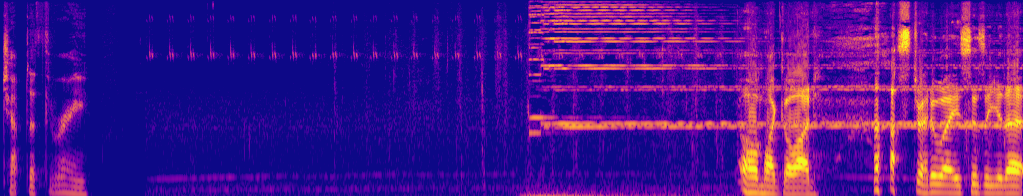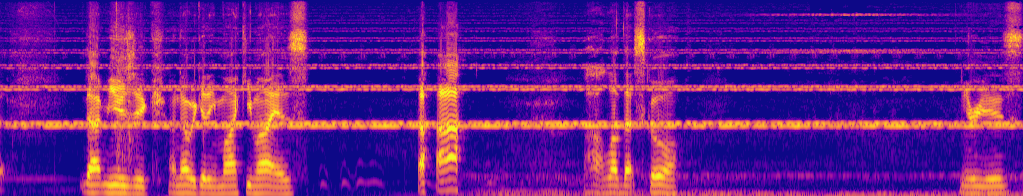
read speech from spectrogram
Chapter 3 Oh my god. Straight away, as soon as I hear that, that music, I know we're getting Mikey Myers. oh, I love that score. Here he is.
